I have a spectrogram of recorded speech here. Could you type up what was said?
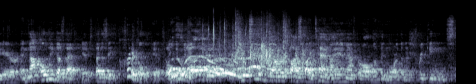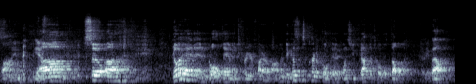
the air, and not only does that hit, that is a critical hit. Oh, You exceeded my armor class by 10. I am, after all, nothing more than a shrieking slime. Yeah. Um, so, uh, go ahead and roll damage for your firebomb, and because it's a critical hit, once you've got the total, double it. Very well.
